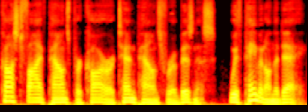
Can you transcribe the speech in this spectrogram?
Cost £5 per car or £10 for a business, with payment on the day.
